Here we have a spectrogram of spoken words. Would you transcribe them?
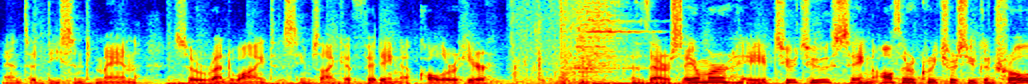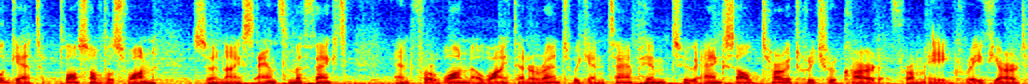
and a decent man, so red-white seems like a fitting color here. There's Eomer, a 2-2, saying other creatures you control get plus 1 plus 1, so nice anthem effect, and for 1 a white and a red we can tap him to exile target creature card from a graveyard.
